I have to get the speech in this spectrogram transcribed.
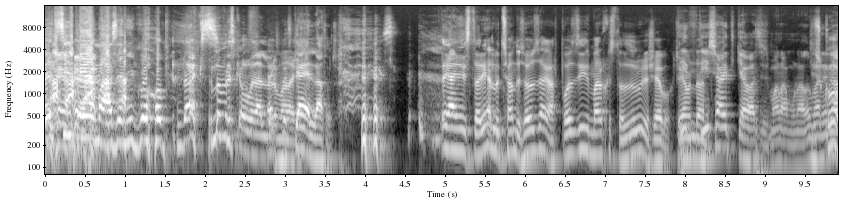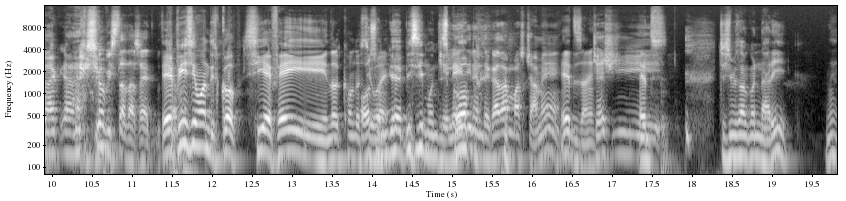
έτσι είπε μας, ε, Νικό. Εντάξει. Δεν το βρίσκω από τα άλλη ρε Εντάξει, παιδιά, μαλάκα. είναι λάθος. Έκανε ιστορία Λουτσιάνο Τεσόουζα, Καρπόζης, Μάρκο Χριστοδούλου και Σέπο. Και Τι έκαναν τι site διαβάζεις μάνα μου να δούμε Της αν Κοπ. είναι ανα- αναξιόπιστα τα site που τα- διαβάζεις. Επίσημο της κόπ. CFA.com.cy. Όσο πιο επίσημο της Και λέει κόπ. την εντεκάδα μας τσαμέ. Έτσι, ζάμε. Και έχει... Έτσι. Και εσύ με τον Κονάρη. Ναι.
